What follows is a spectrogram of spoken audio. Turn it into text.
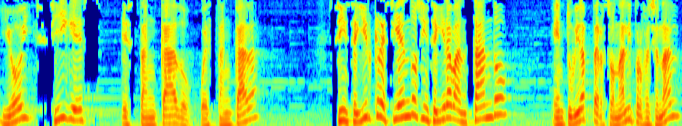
Y hoy sigues estancado o estancada sin seguir creciendo, sin seguir avanzando en tu vida personal y profesional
